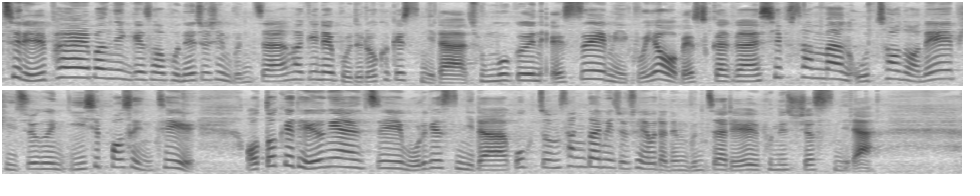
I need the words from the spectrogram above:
1718번님께서 보내주신 문자 확인해 보도록 하겠습니다. 종목은 SM이고요. 매수가가 13만 5천 원에 비중은 20%. 어떻게 대응해야 할지 모르겠습니다. 꼭 좀 상담해 주세요라는 문자를 보내주셨습니다.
